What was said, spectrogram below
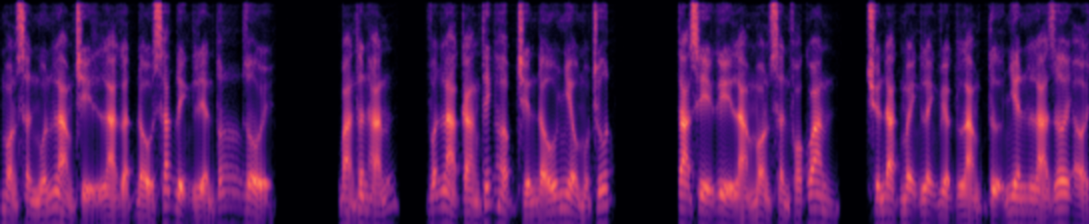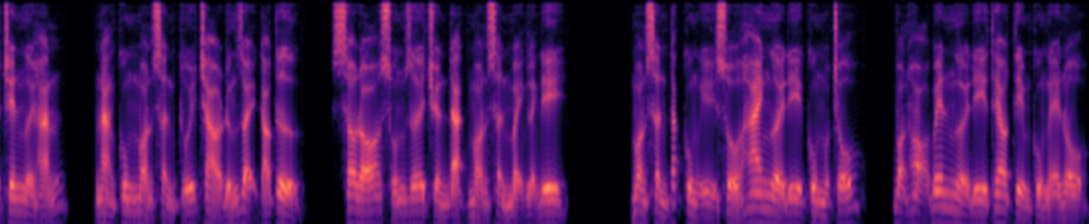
mòn sần muốn làm chỉ là gật đầu xác định liền tốt rồi. Bản thân hắn, vẫn là càng thích hợp chiến đấu nhiều một chút. Tạ sĩ gỉ làm mòn sần phó quan, truyền đạt mệnh lệnh việc làm tự nhiên là rơi ở trên người hắn, nàng cung mòn sần túi chào đứng dậy cáo tử, sau đó xuống dưới truyền đạt mòn sần mệnh lệnh đi. Mòn sần tắc cùng ỷ sổ hai người đi cùng một chỗ, bọn họ bên người đi theo tìm cùng nghệ nổ.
